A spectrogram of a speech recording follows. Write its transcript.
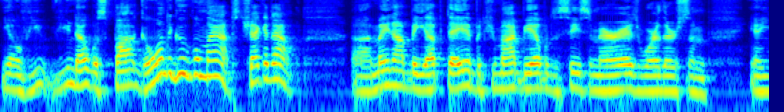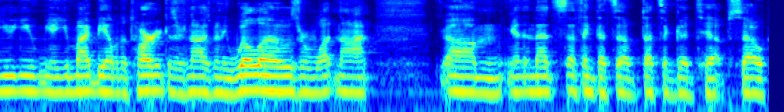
you know if you if you know a spot, go onto Google Maps, check it out. Uh, may not be updated, but you might be able to see some areas where there's some, you know, you you you, know, you might be able to target because there's not as many willows or whatnot. Um, and, and that's I think that's a that's a good tip. So,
